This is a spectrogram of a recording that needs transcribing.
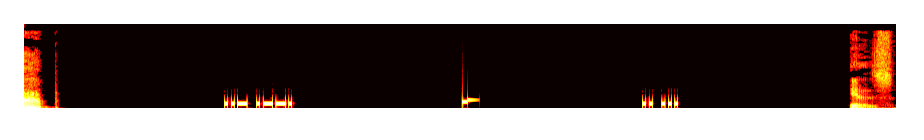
Up. Is.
